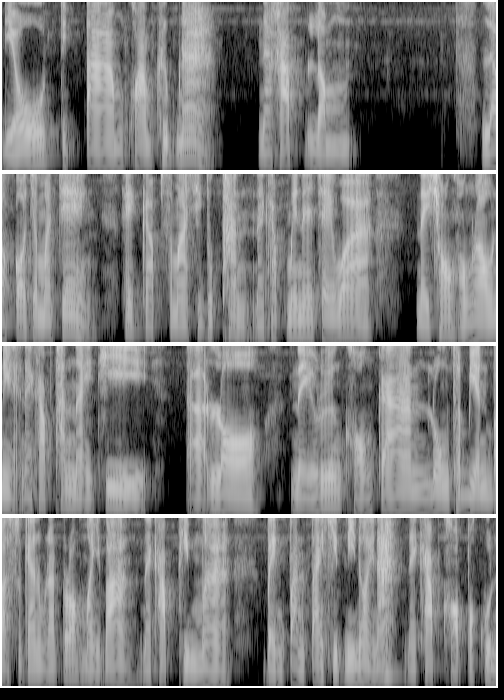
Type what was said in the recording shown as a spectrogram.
เดี๋ยวติดตามความคืบหน้านะครับลำแล้วก็จะมาแจ้งให้กับสมาชิกทุกท่านนะครับ ไม่แน่ใจว่าในช่องของเราเนี่ยนะครับท่านไหนที่ รอในเรื่องของการลงทะเบียนบัตรสวัสดิการแห่งรัฐรอบใหม่บ้างนะครับ พิมพ์มาแบ่งปันใต้คลิปนี้หน่อยนะนะครับ ขอบพระคุณ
